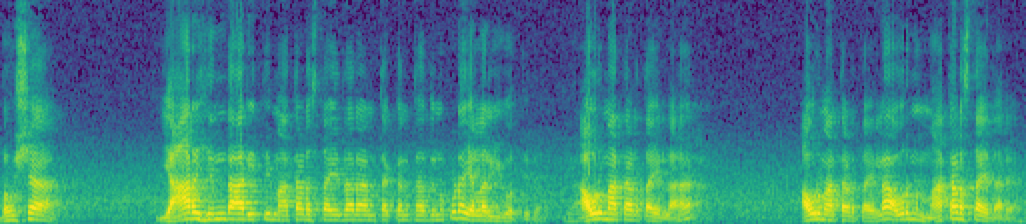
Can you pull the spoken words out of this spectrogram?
ಬಹುಶಃ ಯಾರು ಹಿಂದೆ ಆ ರೀತಿ ಮಾತಾಡಿಸ್ತಾ ಇದ್ದಾರೆ ಅಂತಕ್ಕಂಥದ್ದನ್ನು ಕೂಡ ಎಲ್ಲರಿಗೂ ಗೊತ್ತಿದೆ. ಅವ್ರು ಮಾತಾಡ್ತಾ ಇಲ್ಲ. ಅವ್ರು ಮಾತಾಡ್ತಾ ಇಲ್ಲ. ಅವ್ರನ್ನ ಮಾತಾಡಿಸ್ತಾ ಇದ್ದಾರೆ.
